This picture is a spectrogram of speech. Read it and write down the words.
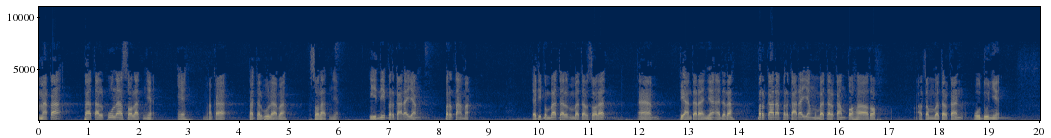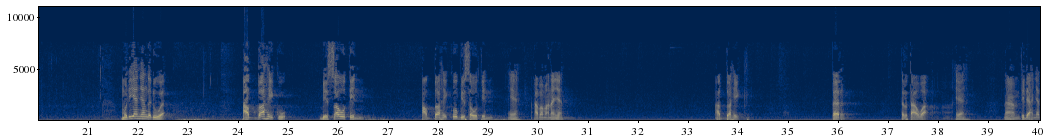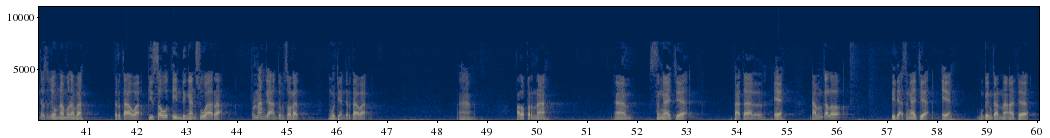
maka batal pula solatnya ya maka batal pula apa? Solatnya ini perkara yang pertama. Jadi pembatal pembatal solat nah, di antaranya adalah perkara-perkara yang membatalkan toharoh atau membatalkan wudhunya Kemudian yang kedua, ad-dahiku bisautin. Ad-dahiku bisautin. Ya. Apa maknanya? Ad-dahik ter tertawa, ya. Nah, tidak hanya tersenyum namun apa? Tertawa, bisautin dengan suara. Pernah nggak antum sholat kemudian tertawa? Nah, kalau pernah nah, sengaja batal ya. Namun kalau tidak sengaja ya, mungkin karena ada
